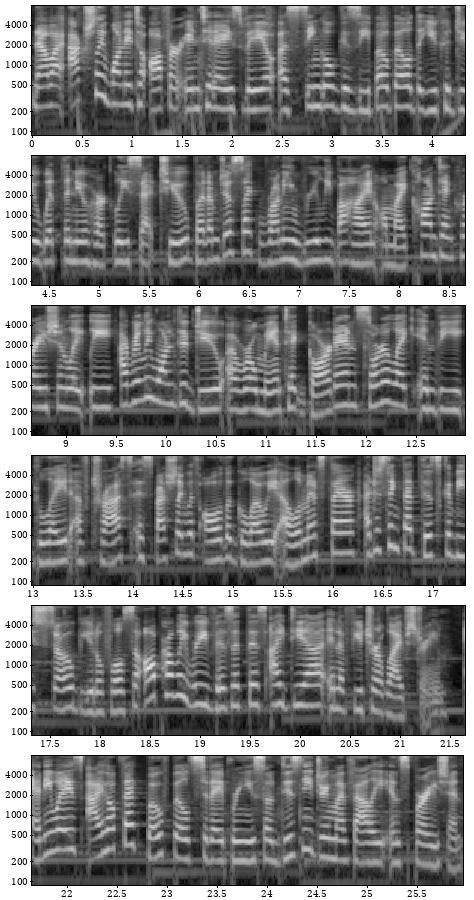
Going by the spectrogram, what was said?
Now, I actually wanted to offer in today's video a single gazebo build that you could do with the new Hercules set too, but I'm just like running really behind on my content creation lately. I really wanted to do a romantic garden, sort of like in the Glade of Trust, especially with all the glowy elements there. I just think that this could be so beautiful, so I'll probably revisit this idea in a future live stream. Anyways, I hope that both builds today bring you some Disney Dreamlight Valley inspiration.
